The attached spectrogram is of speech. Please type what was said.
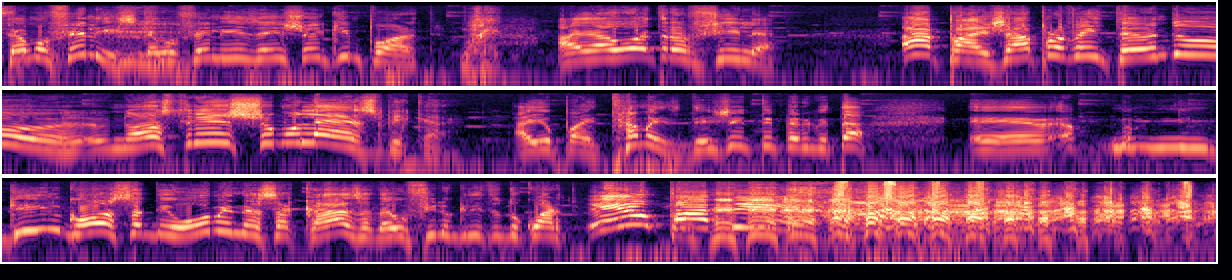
tamo feliz, tamo feliz, é isso aí que importa. Aí a outra filha, ah, pai, já aproveitando, nós três somos lésbica. Aí o pai, tá, mas deixa eu te perguntar. é, ninguém gosta de homem nessa casa. Daí o filho grita do quarto: Eu, papi!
